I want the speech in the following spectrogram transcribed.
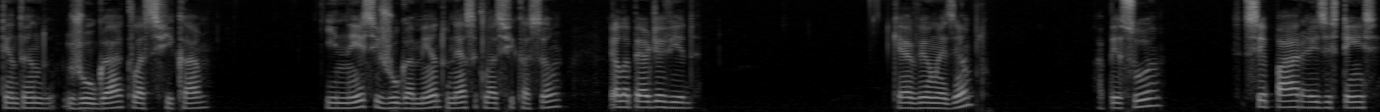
tentando julgar, classificar, e nesse julgamento, nessa classificação, ela perde a vida. Quer ver um exemplo? A pessoa separa a existência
